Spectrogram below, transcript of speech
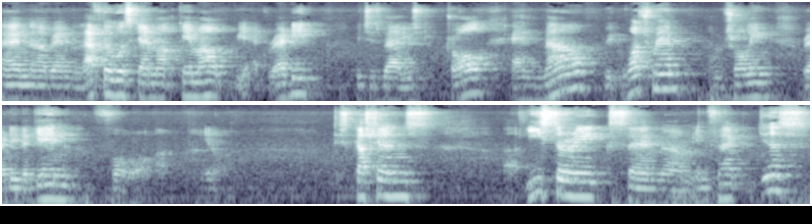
and uh, when leftovers came out came out we had reddit which is where i used to troll. And now with watchmen i'm trolling reddit again for uh, you know discussions uh, easter eggs and um, in fact just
